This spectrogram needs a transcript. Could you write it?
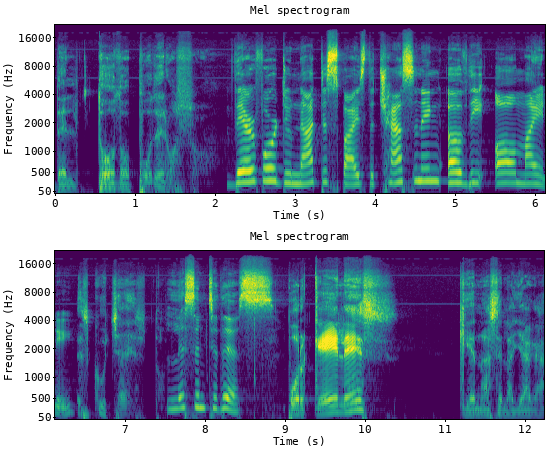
Del Todopoderoso. Therefore, do not despise the chastening of the Almighty. Escucha esto. Listen to this. Porque Él es quien hace la llaga.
